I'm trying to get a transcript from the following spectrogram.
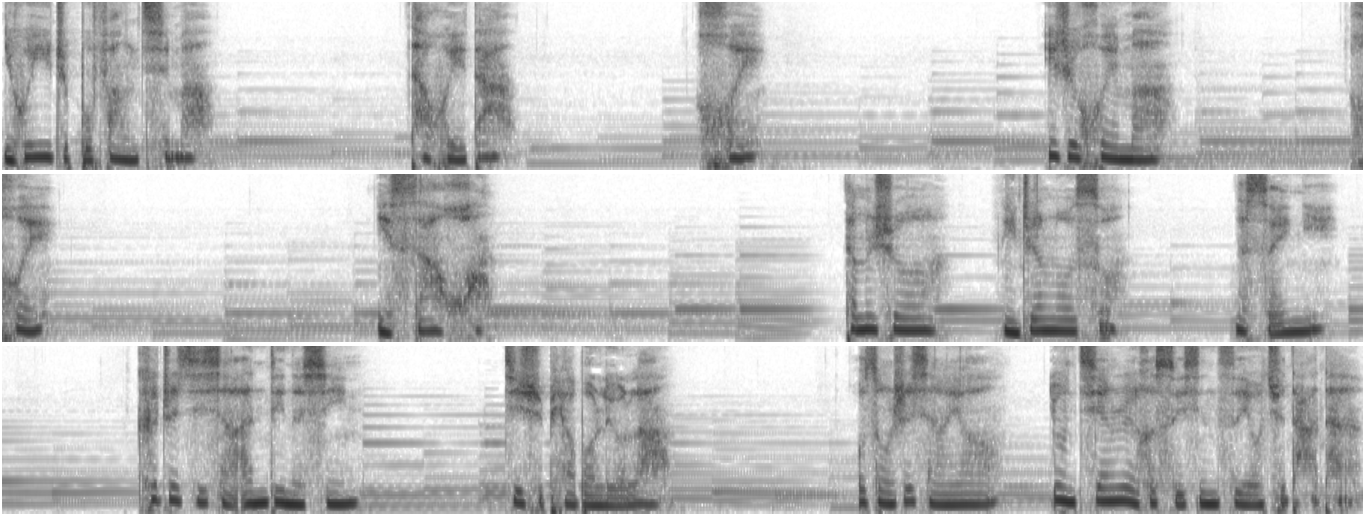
你会一直不放弃吗？”他回答：“会。”一直会吗？会。你撒谎。他们说你真啰嗦，那随你。克制起想安定的心，继续漂泊流浪。我总是想要用尖锐和随心自由去打探，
